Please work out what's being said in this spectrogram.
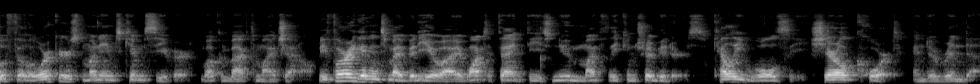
Hello fellow workers, my name is Kim Siever. Welcome back to my channel. Before I get into my video, I want to thank these new monthly contributors, Kelly Woolsey, Cheryl Court, and Dorinda.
